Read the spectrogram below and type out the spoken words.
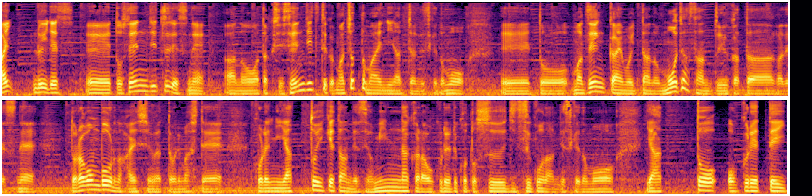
はい、ルイです。えっ、と、先日ですね、あの、私、先日っていうか、まあ、ちょっと前になっちゃうんですけども、えっ、と、まあ、前回も言ったあの、もじゃさんという方がですね、ドラゴンボールの配信をやっておりまして、これにやっと行けたんですよ。みんなから遅れること数日後なんですけども、やっと遅れていっ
